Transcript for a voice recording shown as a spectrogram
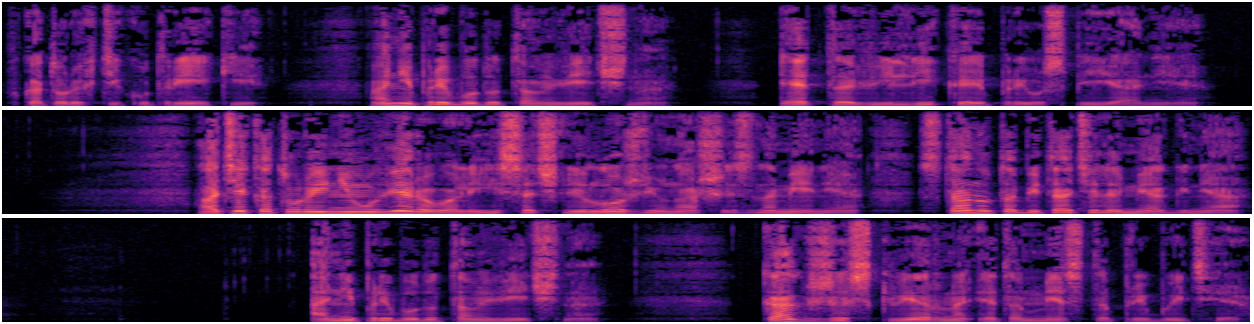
в которых текут реки. Они пребудут там вечно. Это великое преуспеяние. А те, которые не уверовали и сочли ложью наши знамения, станут обитателями огня. Они пребудут там вечно. Как же скверно это место прибытия!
